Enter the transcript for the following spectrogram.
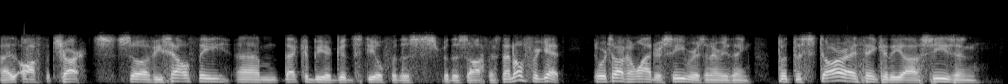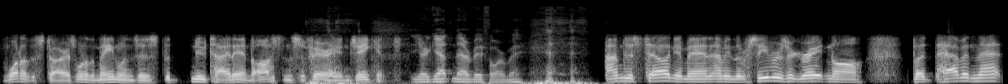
uh, off the charts. So if he's healthy, um, that could be a good steal for this for this offense. Now, don't forget we're talking wide receivers and everything, but the star I think of the off season one of the stars, one of the main ones, is the new tight end, Austin Seferian-Jenkins. You're getting there before me. I'm just telling you, man. I mean, the receivers are great and all, but having that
